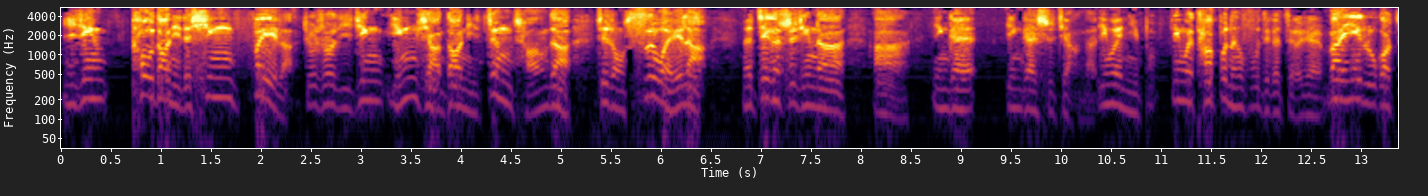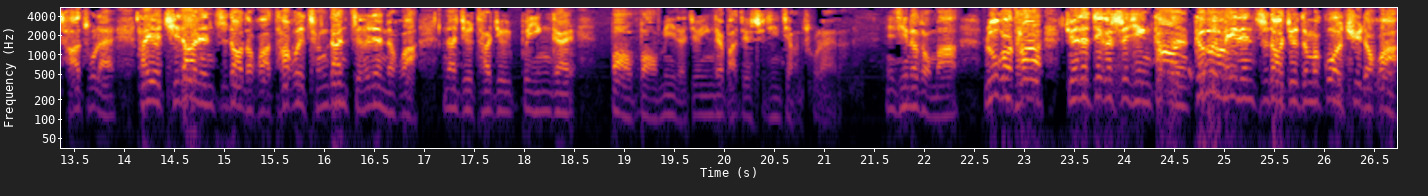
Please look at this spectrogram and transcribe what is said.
已经扣到你的心肺了，就是说已经影响到你正常的这种思维了，那这个事情呢啊，应该应该是讲的，因为你不，因为他不能负这个责任。万一如果查出来，还有其他人知道的话，他会承担责任的话，那就他就不应该保保密了，就应该把这个事情讲出来了。你听得懂吗？如果他觉得这个事情根本、根本没人知道，就这么过去的话，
